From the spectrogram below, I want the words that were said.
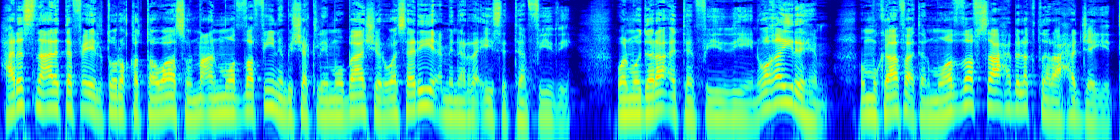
حرصنا على تفعيل طرق التواصل مع الموظفين بشكل مباشر وسريع من الرئيس التنفيذي والمدراء التنفيذيين وغيرهم ومكافأة الموظف صاحب الاقتراح الجيد.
